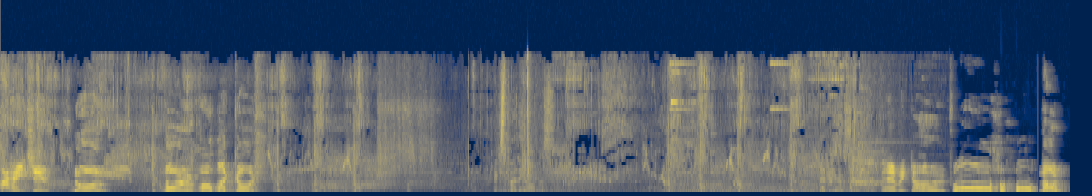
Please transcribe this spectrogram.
I hate you. No! No! Oh my gosh! Expelliarmus. There we go. No,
